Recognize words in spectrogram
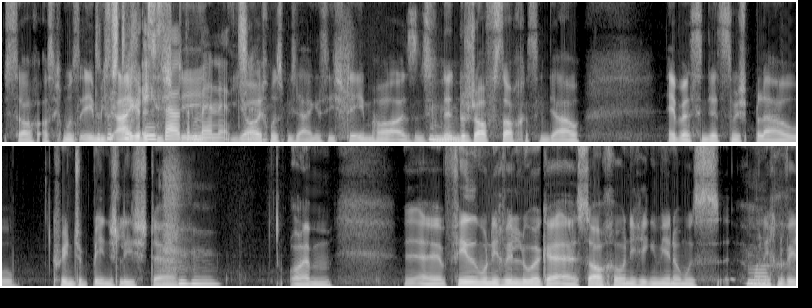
Sache. Also ich muss eh Du mein eigenes eh System. Ja, ich muss mein eigenes System haben. Also es sind nicht Mhm. nur Schaffsachen, es sind ja auch. Eben, es sind jetzt zum Beispiel auch Cringe und Binge-Listen, Mhm. ähm, äh, Filme, die ich will schauen, äh, Sachen, die ich irgendwie noch muss, wo ich noch will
